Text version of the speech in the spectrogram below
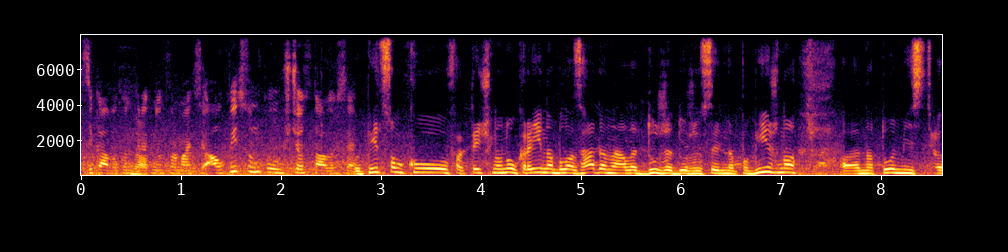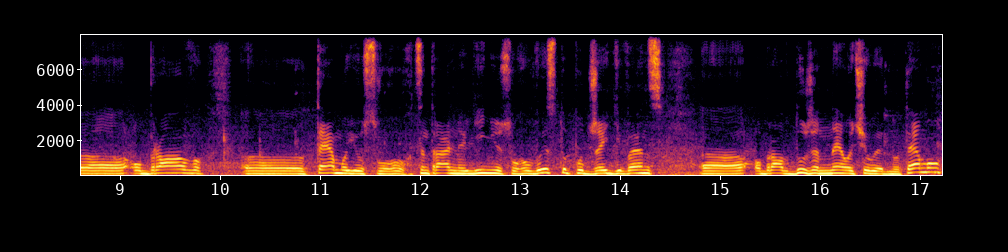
цікаву конкретну інформацію. А у підсумку що сталося? У підсумку фактично ну Україна була згадана, але дуже дуже сильно побіжно. Е, Натомість е, обрав е, темою свого центральною лінією свого виступу. Джей Ді Венс обрав дуже неочевидну тему.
